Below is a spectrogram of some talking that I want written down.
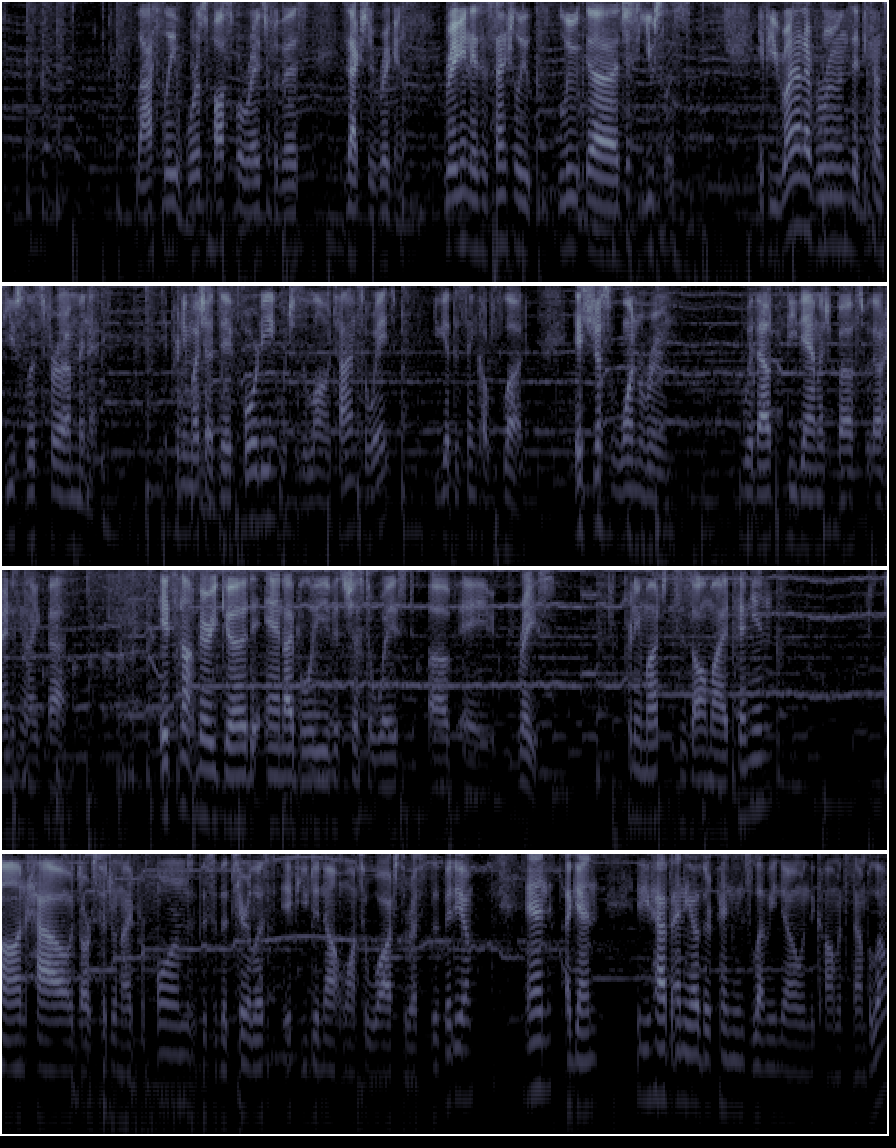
Lastly, worst possible race for this is actually Rigan. Rigan is essentially uh, just useless. If you run out of runes, it becomes useless for a minute. Pretty much at day 40, which is a long time to wait, you get this thing called Flood. It's just one rune, without the damage buffs, without anything like that. It's not very good, and I believe it's just a waste of a race. Pretty much, this is all my opinion on how Dark Sigil Knight performs. This is the tier list if you did not want to watch the rest of the video. And again, if you have any other opinions, let me know in the comments down below.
